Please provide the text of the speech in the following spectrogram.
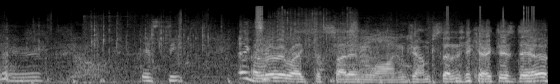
Here is the I really like the sudden long jumps that the characters do.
